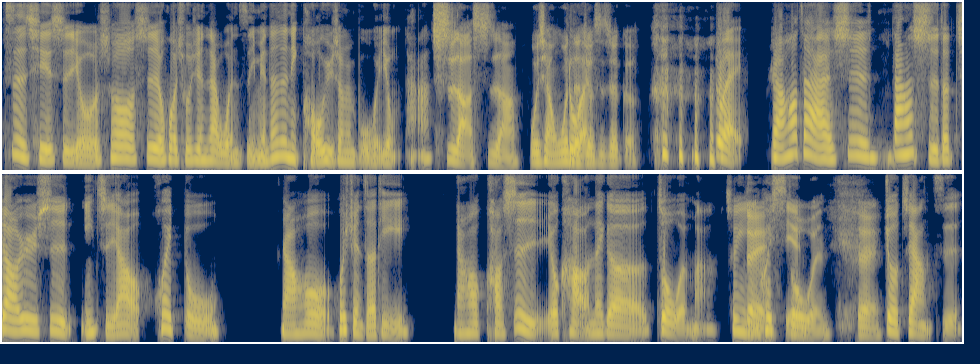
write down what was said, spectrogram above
字，其实有的时候是会出现在文字里面，但是你口语上面不会用它。是啊，是啊，我想问的就是这个。对，然后再来是当时的教育，是你只要会读，然后会选择题，然后考试有考那个作文嘛，所以你会写作文，对，就这样子。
